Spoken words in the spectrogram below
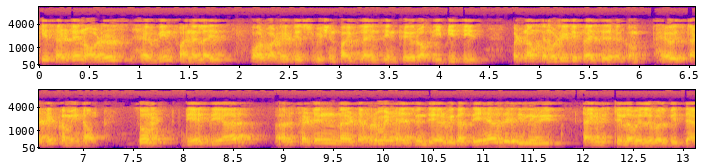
Okay, certain orders have been finalized for water distribution pipelines in favor of EPCs, but now commodity prices have, have started coming down. So right. they, they are, uh, certain uh, deferment has been there because they have the delivery time still available with them.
